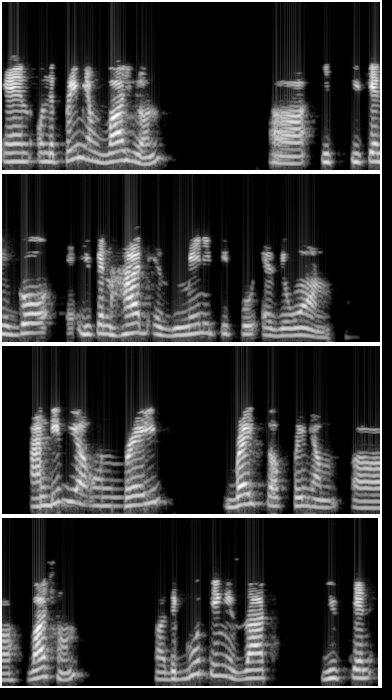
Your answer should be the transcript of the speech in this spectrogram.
And on the premium version uh, it, you can go you can add as many people as you want. And if you are on brave brave talk premium uh, version uh, the good thing is that you can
